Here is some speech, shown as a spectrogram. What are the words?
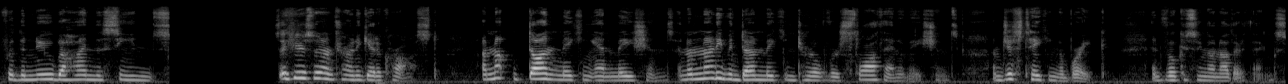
for the new behind the scenes. So, here's what I'm trying to get across. I'm not done making animations, and I'm not even done making Turtle vs. Sloth animations. I'm just taking a break and focusing on other things.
